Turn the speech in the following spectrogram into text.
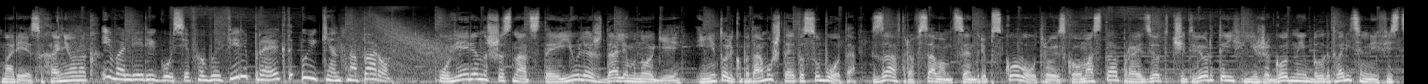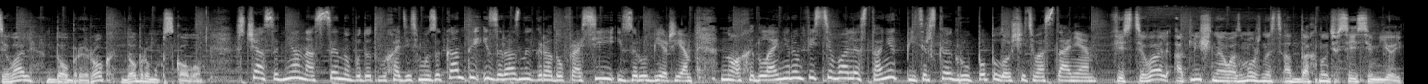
Мария Саханенок и Валерий Гусев. В эфире проект «Уикенд на пару». Уверен, 16 июля ждали многие. И не только потому, что это суббота. Завтра в самом центре Пскова у Троицкого моста пройдет четвертый ежегодный благотворительный фестиваль «Добрый рок доброму Пскову». С часа дня на сцену будут выходить музыканты из разных городов России и зарубежья. Ну а хедлайнером фестиваля станет питерская группа «Площадь Восстания». Фестиваль – отличная возможность отдохнуть всей семьей.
